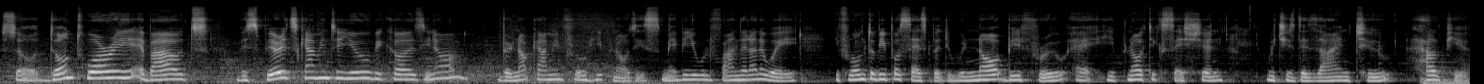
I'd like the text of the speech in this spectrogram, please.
So don't worry about the spirits coming to you because you know they're not coming through hypnosis. Maybe you will find another way if you want to be possessed, but it will not be through a hypnotic session which is designed to help you.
